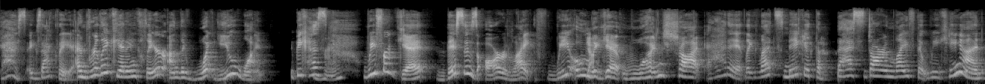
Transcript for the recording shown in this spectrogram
Yes, exactly. And really getting clear on like what you want because hmm we forget this is our life. We only Yes. get one shot at it. Like let's make it the best darn life that we can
